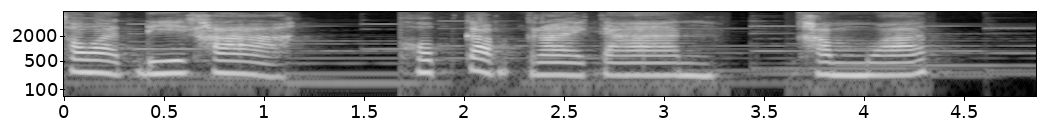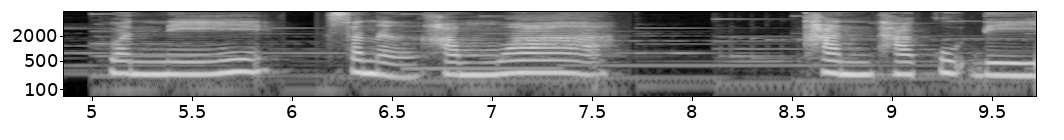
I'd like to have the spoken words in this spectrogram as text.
สวัสดีค่ะ พบกับรายการคำวัด วันนี้เสนอคำว่า คันทกุดี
